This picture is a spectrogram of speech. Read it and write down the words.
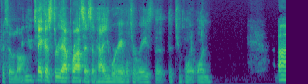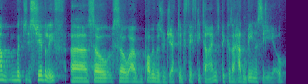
for so long. Can you take us through that process of how you were able to raise the the 2.1? Um, with sheer belief. Uh, so so I probably was rejected 50 times because I hadn't been a CEO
